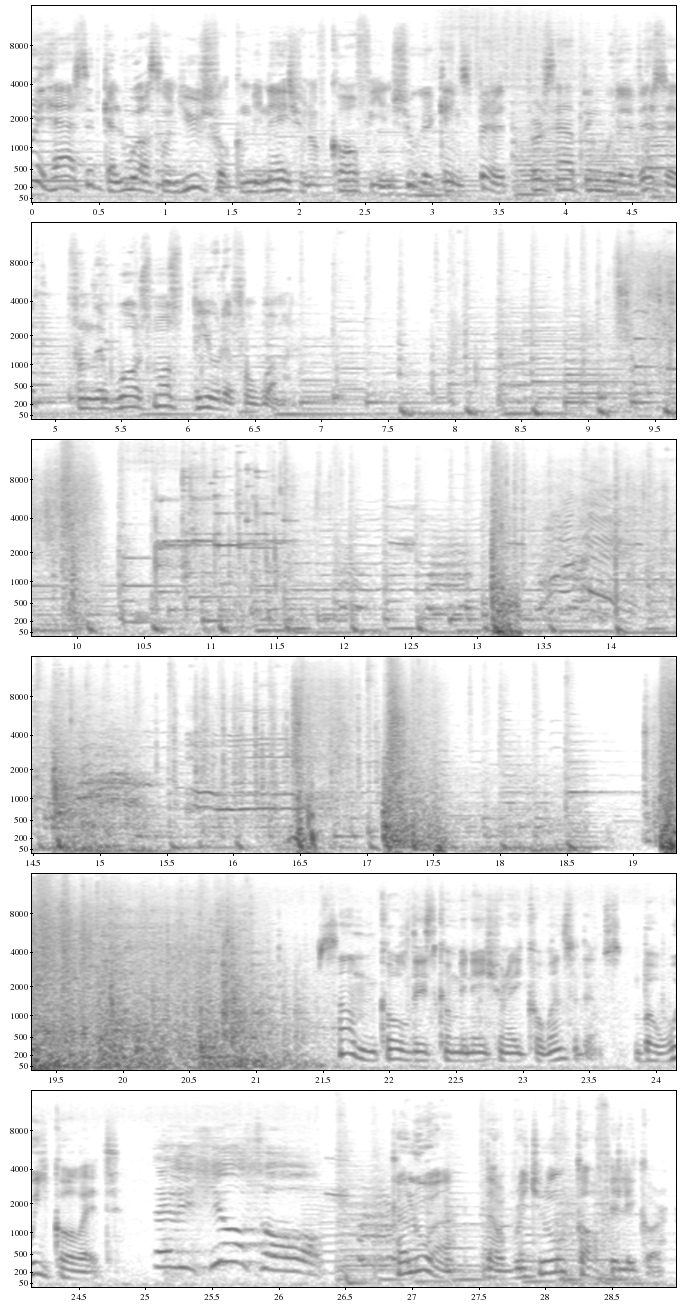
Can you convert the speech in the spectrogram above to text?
story has it Kahlua's unusual combination of coffee and sugarcane spirit first happened with a visit from the world's most beautiful woman. Some call this combination a coincidence, but we call it ¡Delicioso! Kalua, the original coffee liquor.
